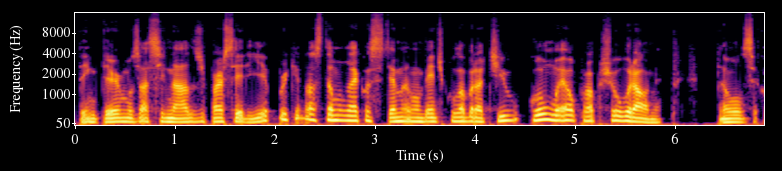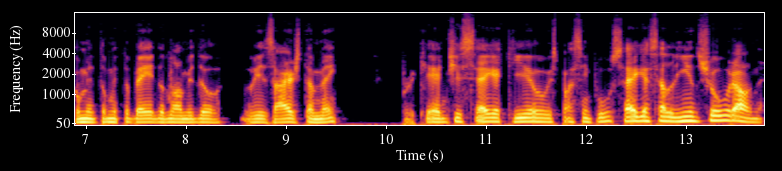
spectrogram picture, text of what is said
tem termos assinados de parceria, porque nós estamos no ecossistema, num ambiente colaborativo, como é o próprio show rural, né? Então, você comentou muito bem do nome do, do Rizard também. Porque a gente segue aqui, o Espaço Impulso segue essa linha do show rural, né?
